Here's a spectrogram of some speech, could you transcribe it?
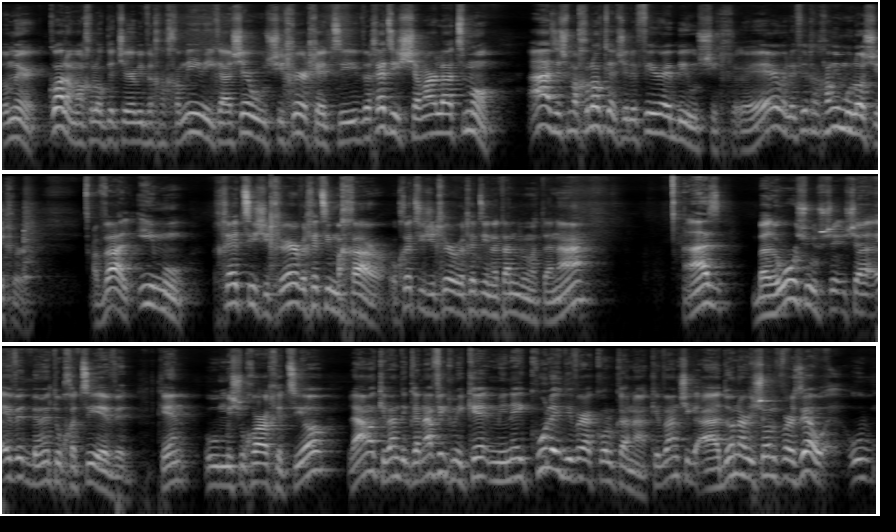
זאת אומרת, כל המחלוקת של רבי וחכמים היא כאשר הוא שחרר חצי וחצי שמר לעצמו. אז יש מחלוקת שלפי רבי הוא שחרר ולפי חכמים הוא לא שחרר. אבל אם הוא חצי שחרר וחצי מכר, או חצי שחרר וחצי נתן במתנה, אז ברור שהוא, שהעבד באמת הוא חצי עבד, כן? הוא משוחרר חציו, למה? כיוון דגנפיק מיני כולי דברי הכל קנה, כיוון שהאדון הראשון כבר זהו, הוא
